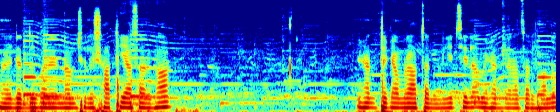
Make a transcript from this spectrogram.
ভাইদের দোকানের নাম ছিল সাথী আচার ঘর এখান থেকে আমরা আচার নিয়েছিলাম এখানকার আচার ভালো।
